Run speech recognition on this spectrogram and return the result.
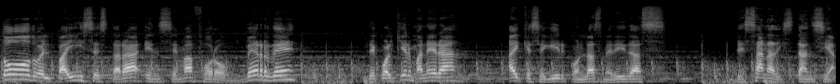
Todo el país estará en semáforo verde. De cualquier manera, hay que seguir con las medidas de sana distancia.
